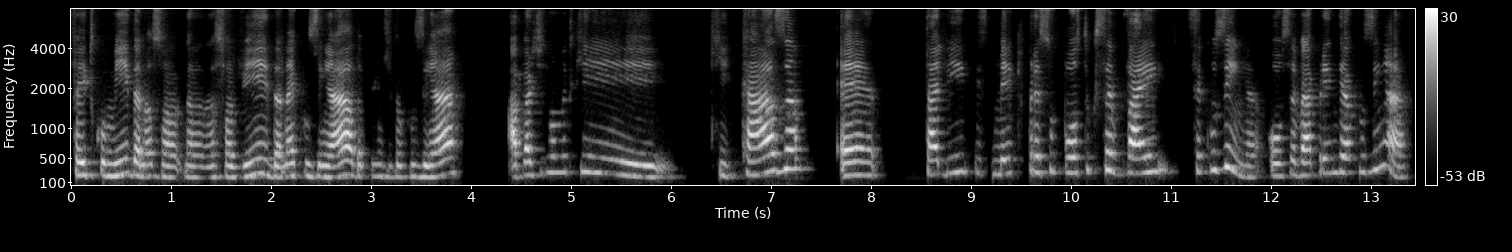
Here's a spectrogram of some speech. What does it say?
feito comida na sua, na, na, sua vida, né? Cozinhado, aprendido a cozinhar, a partir do momento que, que casa, é, tá ali meio que pressuposto que você vai, você cozinha, ou você vai aprender a cozinhar.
